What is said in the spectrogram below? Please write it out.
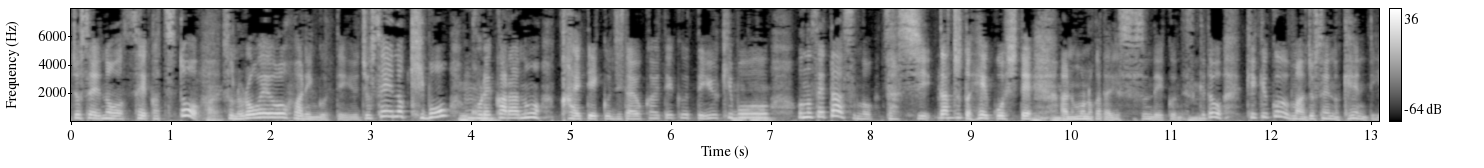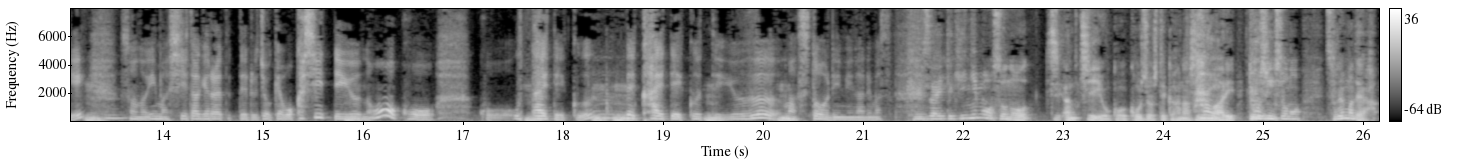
女性の生活と、はい。そのローエルオファリングっていう女性の希望、これからの変えていく時代を変えてていくっていう希望を載せたその雑誌がちょっと並行して、あの物語で進んでいくんですけど、結局、まあ女性の権利、その今虐げられてる条件はおかしいっていうのを、こう、こう、訴えていく、で、変えていくっていう、まあストーリーになります。経済的にもそのちあの地位をこう向上していく話にもあり、はい同時にそのそれまでは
